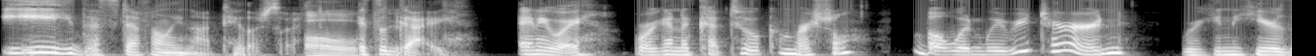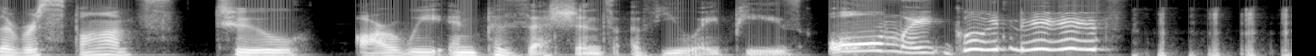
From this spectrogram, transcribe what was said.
E, that's definitely not Taylor Swift. Oh, It's a guy. Anyway, we're going to cut to a commercial. But when we return, we're going to hear the response to Are we in possessions of UAPs? Oh my goodness.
